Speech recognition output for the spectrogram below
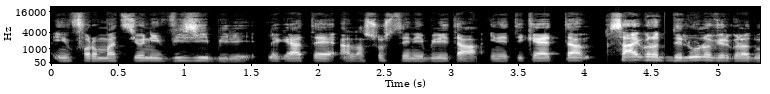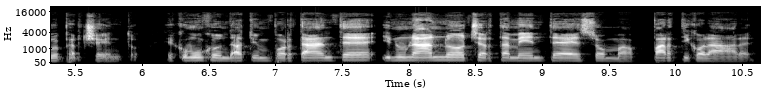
informazioni visibili legate alla sostenibilità in etichetta, salgono dell'1,2%, che comunque è un dato importante in un anno certamente insomma particolare.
